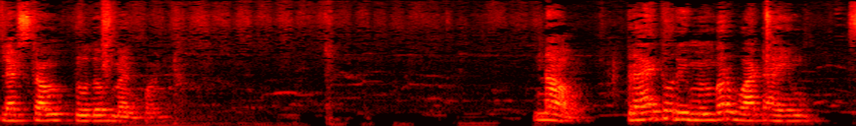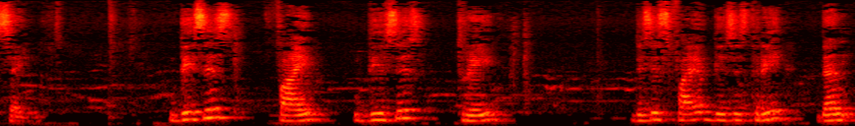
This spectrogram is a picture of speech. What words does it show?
Let's come to the main point. Now try to remember what i am saying. This is 5 this is 3 this is 5 this is 3 then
